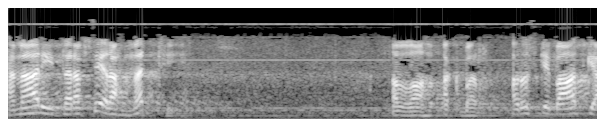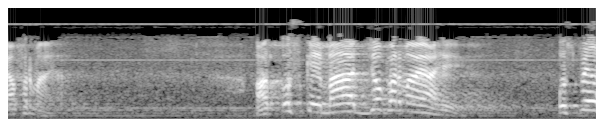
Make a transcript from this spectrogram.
ہماری طرف سے رحمت تھی۔ اللہ اکبر۔ اور اس کے بعد کیا فرمایا؟ اور اس کے بعد جو فرمایا ہے، اس پہ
